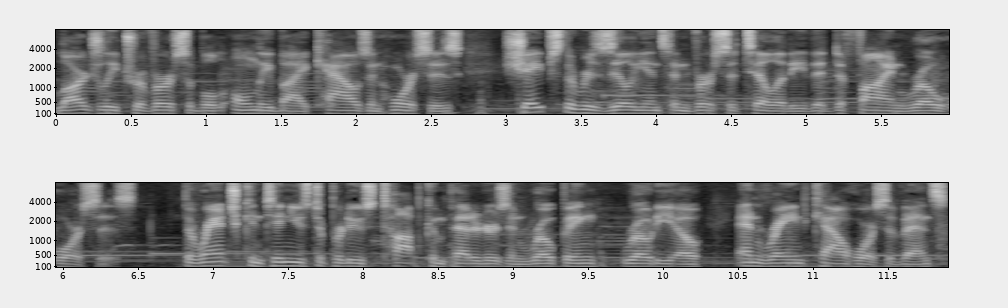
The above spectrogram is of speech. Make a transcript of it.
largely traversable only by cows and horses, shapes the resilience and versatility that define Oro horses. The ranch continues to produce top competitors in roping, rodeo, and reined cow horse events,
